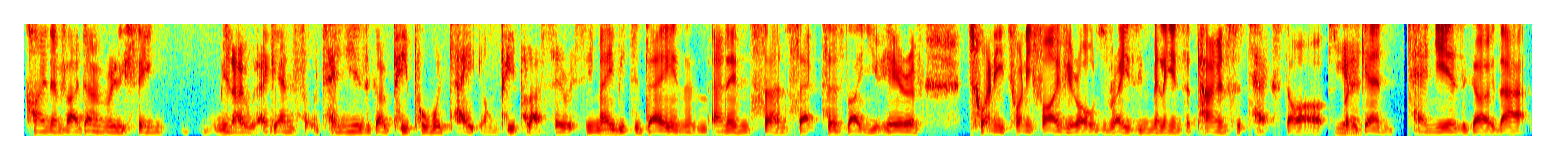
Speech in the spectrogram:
kind of I don't really think you know again sort of 10 years ago people would take young people as seriously maybe today and, and in certain sectors like you hear of 20 25 year olds raising millions of pounds for tech startups yes. but again 10 years ago that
